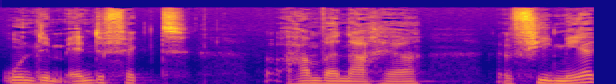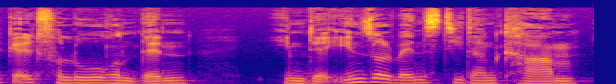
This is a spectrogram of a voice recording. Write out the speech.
und im Endeffekt haben wir nachher viel mehr Geld verloren, denn in der Insolvenz, die dann kam,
